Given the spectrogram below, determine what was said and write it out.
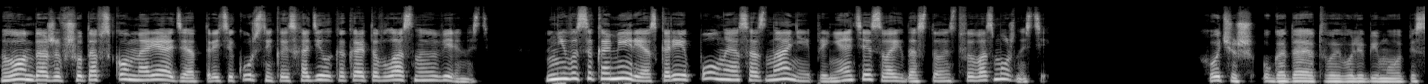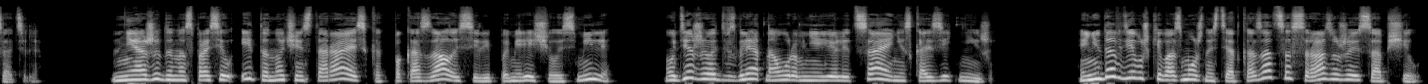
Вон даже в шутовском наряде от третьекурсника исходила какая-то властная уверенность. Не высокомерие, а скорее полное осознание и принятие своих достоинств и возможностей. «Хочешь, угадаю твоего любимого писателя?» Неожиданно спросил Итан, очень стараясь, как показалось или померещилось Милли, удерживать взгляд на уровне ее лица и не скользить ниже. И не дав девушке возможности отказаться, сразу же и сообщил.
